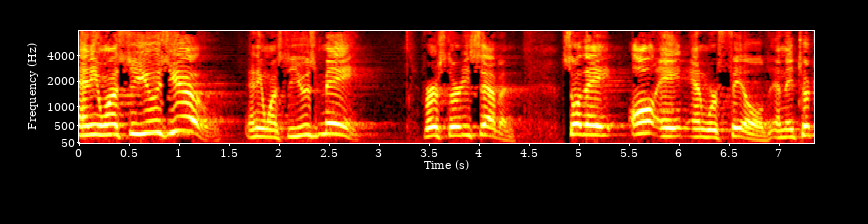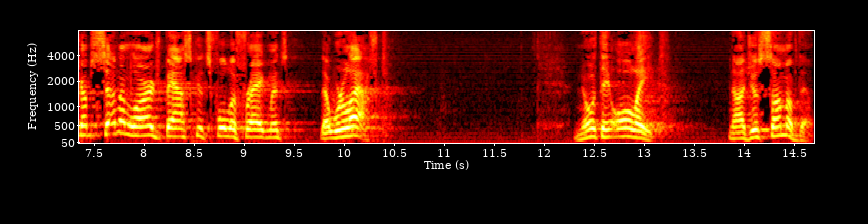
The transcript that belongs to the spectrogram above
And He wants to use you, and He wants to use me. Verse 37 So they all ate and were filled, and they took up seven large baskets full of fragments that were left. Note they all ate, not just some of them.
